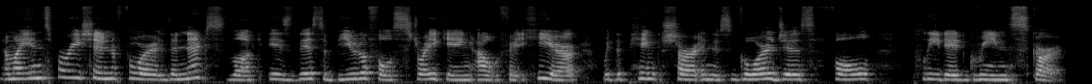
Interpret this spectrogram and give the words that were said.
Now my inspiration for the next look is this beautiful striking outfit here with the pink shirt and this gorgeous full pleated green skirt.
